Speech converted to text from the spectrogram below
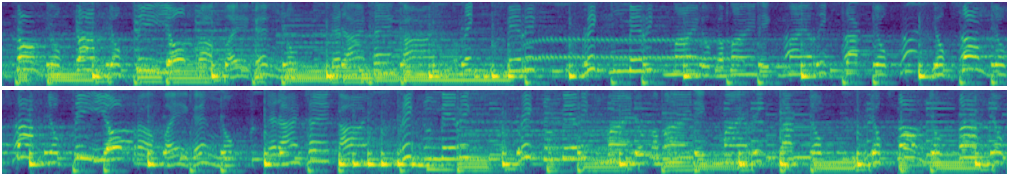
กสองยกสามยกสี่ยกรับไปแข่งนกจะได้แข่งกายริกไม่ริกริกไม่ริกไม่ดกก็ไม่ดิกไม่ริกสักยก ยกสองยกสามยกสี่ยกเราไปแข่งนกจะได้แค่กายริกนุ่นไม่ริกริกนุ่นไม่ริกไม่ดกไม่ดิกไม่ริกสักจกยกสองยกสามยก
